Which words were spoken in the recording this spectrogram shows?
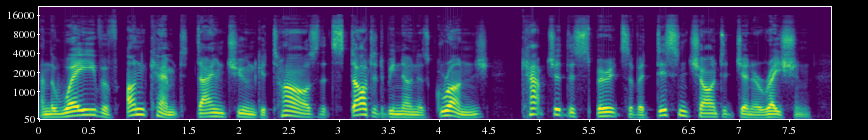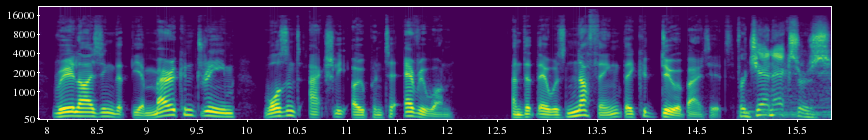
And the wave of unkempt, down tuned guitars that started to be known as grunge captured the spirits of a disenchanted generation, realizing that the American dream wasn't actually open to everyone and that there was nothing they could do about it. For Gen Xers,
